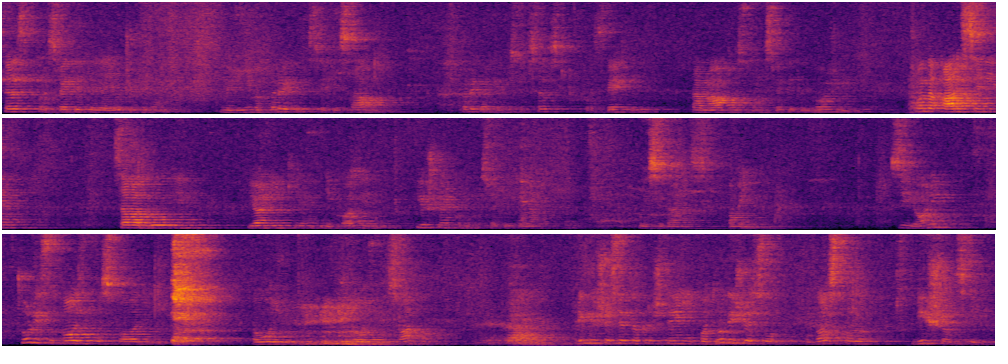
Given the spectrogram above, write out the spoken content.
srpskih prosvetitelja i učitelja. Među njima prvi sveti sam, prvi su srpski prosvetitelj, ravno apostolni svetitelj Boži. Onda Arsenije, Sava drugi, Joannikije, Nikodim i još nekoliko svetitelja koji se danas pomenju. Svi oni čuli su poziv gospodin da uđu, dođu u svako, primiše sveto krštenje i potrudiše su u gospodu više od svih.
